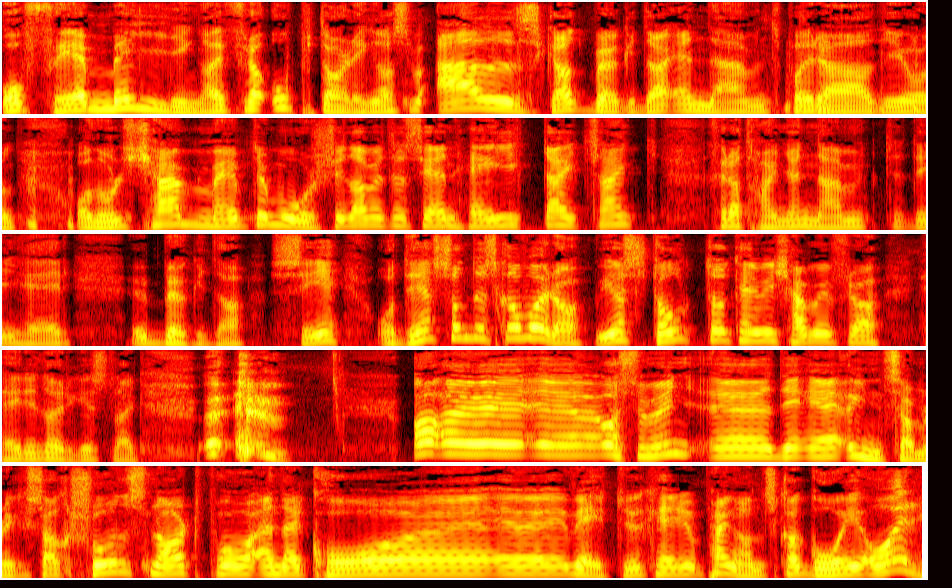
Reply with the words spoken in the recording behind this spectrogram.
og får meldinger fra oppdalinger som elsker at bygda er nevnt på radioen. Og når han kommer hjem til mor si, da vet du, så er han helt, ikke sant? For at han har nevnt denne bygda si. Og det sånn det skal være. Vi er stolt av hvor vi kommer fra her i Norges land. Ah, eh, eh, Åsmund, eh, det er innsamlingsaksjon snart på NRK. Vet du hvor pengene skal gå i år?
